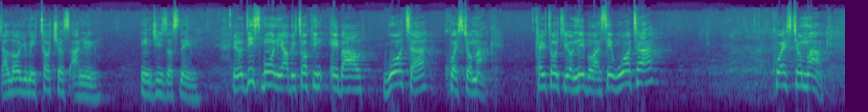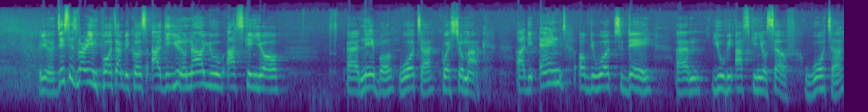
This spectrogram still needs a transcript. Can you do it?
That, Lord, you may touch us anew. In Jesus' name. You know, this morning I'll be talking about water, question mark. Can you turn to your neighbor and say, water, question mark. You know, this is very important because, at the, you know, now you're asking your uh, neighbor, water, question mark. At the end of the word today, um, you'll be asking yourself, water,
